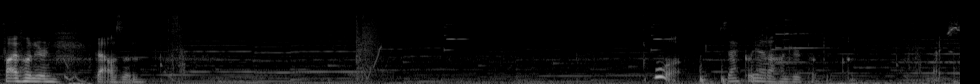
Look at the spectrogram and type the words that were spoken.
500,000. Whoa, exactly at 100 Pokemon. Nice.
